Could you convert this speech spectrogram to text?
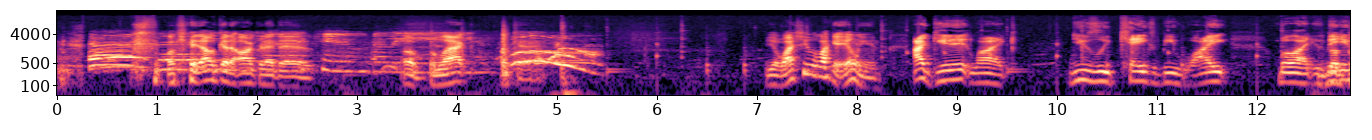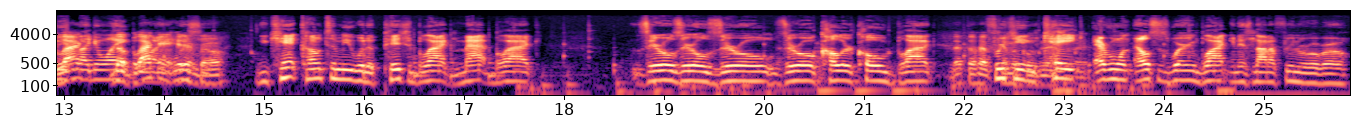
okay, that was kind of awkward at the end. A black. Okay. Yo, why she look like an alien? I get it, like, usually cakes be white, but, like, it's The black, black and white. the black like, ain't hidden, bro. You can't come to me with a pitch black, matte black, zero zero zero zero color code black, freaking cake. man. Everyone else is wearing black, and it's not a funeral, bro.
